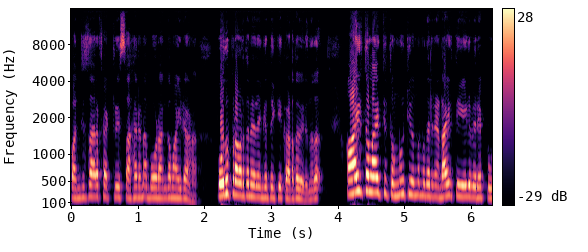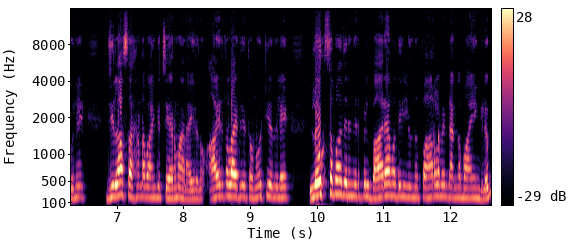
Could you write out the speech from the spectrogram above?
പഞ്ചസാര ഫാക്ടറി സഹകരണ ബോർഡ് അംഗമായിട്ടാണ് പൊതുപ്രവർത്തന രംഗത്തേക്ക് കടന്നു വരുന്നത്. ആയിരത്തി തൊള്ളായിരത്തി തൊണ്ണൂറ്റി ഒന്ന് മുതൽ രണ്ടായിരത്തി ഏഴ് വരെ പൂനെ ജില്ലാ സഹകരണ ബാങ്ക് ചെയർമാനായിരുന്നു. ആയിരത്തി തൊള്ളായിരത്തി തൊണ്ണൂറ്റിയൊന്നിലെ ലോക്സഭാ തിരഞ്ഞെടുപ്പിൽ ബാരാമതിയിൽ നിന്ന് പാർലമെന്റ് അംഗമായെങ്കിലും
